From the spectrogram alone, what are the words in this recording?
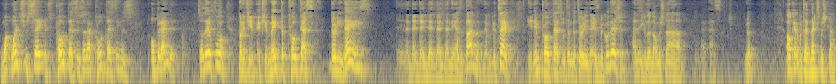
Once you say it's protesting, so that protesting is open ended. So therefore, but if you if you make the protest thirty days, then then, then, then, then, then he has a time limit. Then we could say he didn't protest within the thirty days, Mikodeshin, and then you can learn the whole Mishnah as such. Good. Okay, but the next Mishnah.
